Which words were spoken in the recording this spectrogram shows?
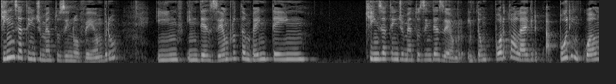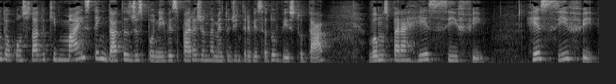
15 atendimentos em novembro. E em, em dezembro também tem 15 atendimentos em dezembro. Então, Porto Alegre, por enquanto, é o consulado que mais tem datas disponíveis para agendamento de entrevista do visto, tá? Vamos para Recife. Recife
